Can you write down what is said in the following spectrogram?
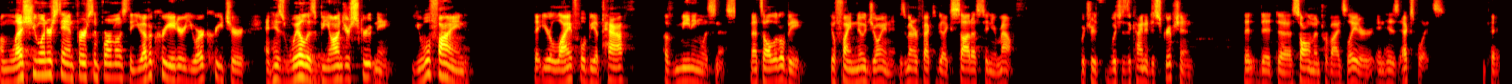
Unless you understand, first and foremost, that you have a creator, you are a creature, and his will is beyond your scrutiny, you will find that your life will be a path of meaninglessness. That's all it'll be. You'll find no joy in it. As a matter of fact, it'll be like sawdust in your mouth, which, are, which is the kind of description that, that uh, Solomon provides later in his exploits. Okay.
